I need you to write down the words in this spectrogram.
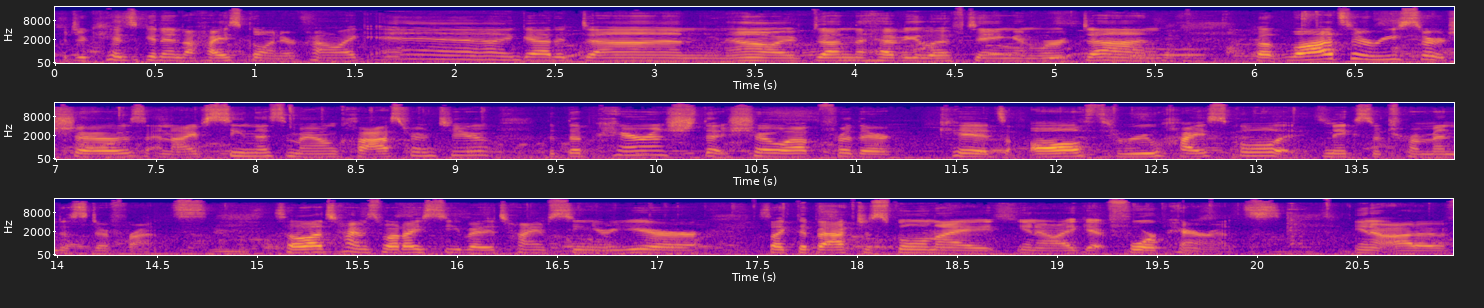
but your kids get into high school and you're kind of like, eh, I got it done, you know, I've done the heavy lifting and we're done. But lots of research shows, and I've seen this in my own classroom too, that the parents that show up for their kids all through high school, it makes a tremendous difference. So a lot of times, what I see by the time senior year, it's like the back to school night, you know, I get four parents you know, out of,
